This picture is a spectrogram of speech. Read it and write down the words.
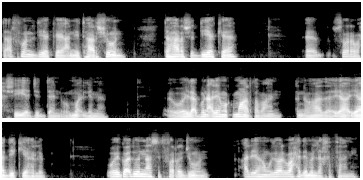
تعرفون الديكة يعني يتهارشون تهارش الديكة آه، بصورة وحشية جدا ومؤلمة. ويلعبون عليهم قمار طبعا إنه هذا يا يا ديك يغلب. ويقعدون الناس يتفرجون عليهم وذول واحد يملخ الثاني.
